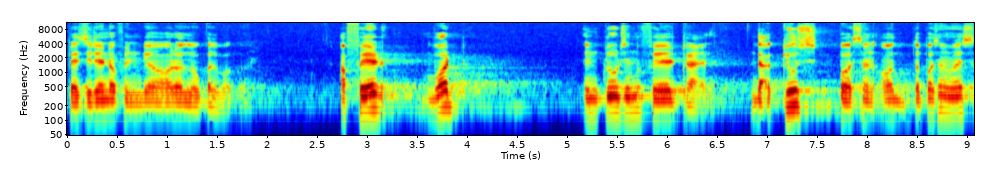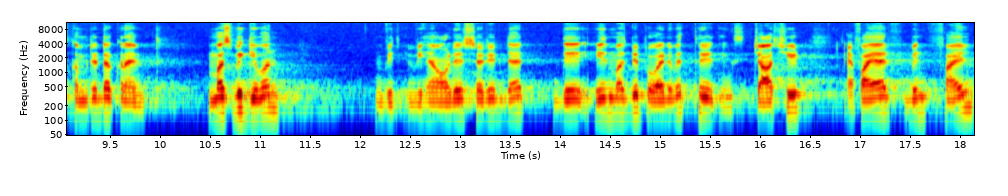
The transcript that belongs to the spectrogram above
president of india or a local worker. A fair what includes in fair trial? The accused person or the person who has committed a crime must be given we, we have already studied that they, he must be provided with three things. Charge sheet fir been filed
